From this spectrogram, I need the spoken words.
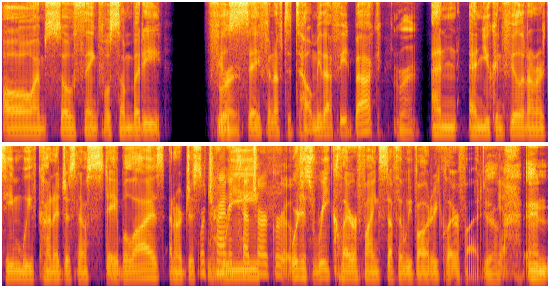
oh i'm so thankful somebody feels Right. safe enough to tell me that feedback Right. and and you can feel it on our team we've kind of just now stabilized and are just We're trying to catch our groove. we're just re-clarifying stuff that we've already clarified Yeah. Yeah. And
